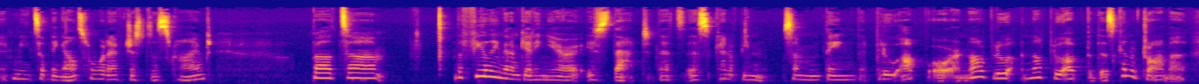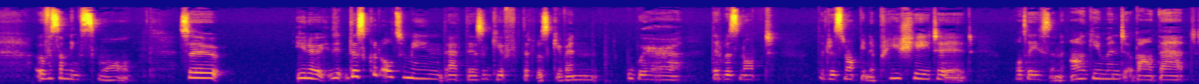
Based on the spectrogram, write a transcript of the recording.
it means something else from what I've just described. But um, the feeling that I'm getting here is that that there's kind of been something that blew up, or not blew not blew up, but there's kind of drama over something small. So, you know, this could also mean that there's a gift that was given where that was not that has not been appreciated, or there's an argument about that.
